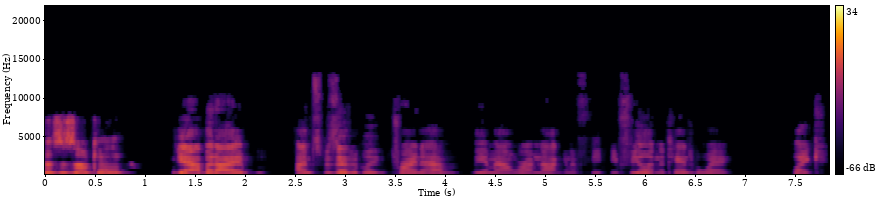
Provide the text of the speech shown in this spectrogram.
this is okay. Yeah, but I I'm specifically trying to have the amount where I'm not going to fe- feel it in a tangible way. Like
